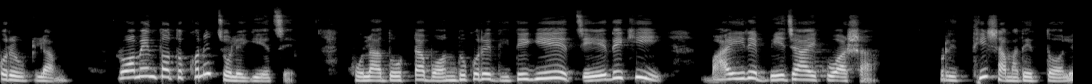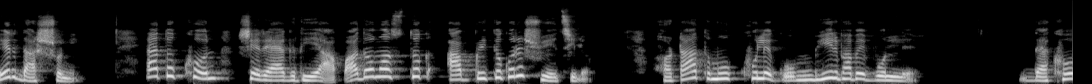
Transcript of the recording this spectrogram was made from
করে উঠলাম। রমেন ততক্ষণে চলে গিয়েছে। খোলা দোরটা বন্ধ করে দিতে গিয়ে চেয়ে দেখি বাইরে বেজায় কুয়াশা। পৃথ্বীশ আমাদের দলের দার্শনিক। এতক্ষণ সে র্যাগ দিয়ে আপাদমস্তক আবৃত করে শুয়েছিল। হঠাৎ মুখ খুলে গম্ভীরভাবে বললে, দেখো,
